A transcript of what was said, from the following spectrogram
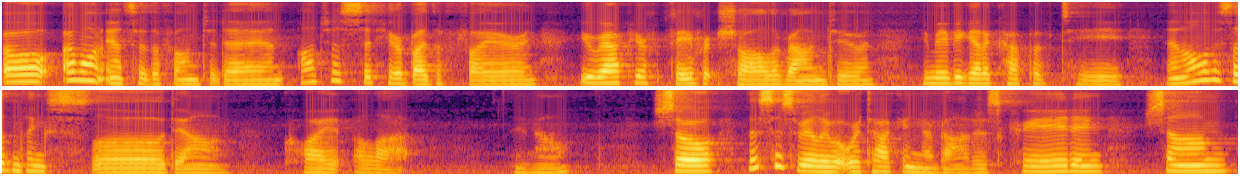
oh, I won't answer the phone today, and I'll just sit here by the fire. And you wrap your favorite shawl around you, and you maybe get a cup of tea, and all of a sudden things slow down quite a lot, you know? So this is really what we're talking about: is creating some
